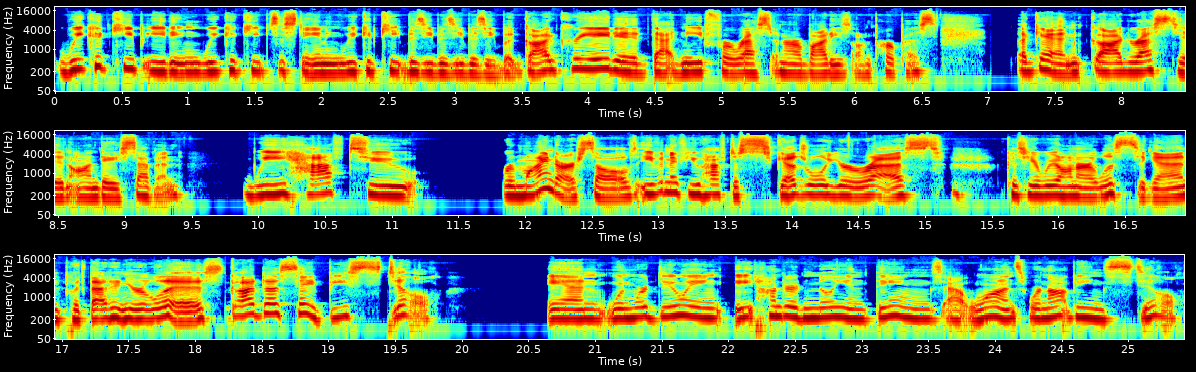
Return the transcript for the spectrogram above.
We could keep eating, we could keep sustaining, we could keep busy, busy, busy, but God created that need for rest in our bodies on purpose. Again, God rested on day seven. We have to remind ourselves, even if you have to schedule your rest, because here we are on our lists again, put that in your list. God does say, be still. And when we're doing 800 million things at once, we're not being still.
